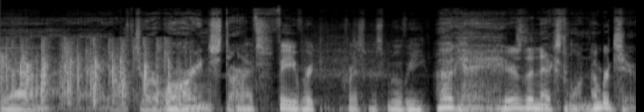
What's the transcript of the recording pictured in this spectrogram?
Yeah. Off to a roaring My start. favorite Christmas movie. Okay, here's the next one. Number two.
